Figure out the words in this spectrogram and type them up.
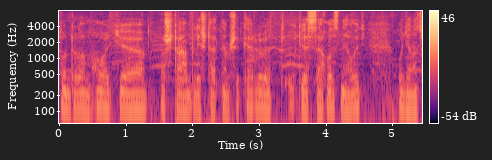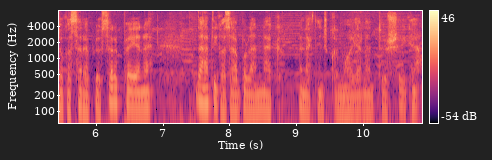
gondolom, hogy a stáblistát nem sikerült úgy összehozni, hogy ugyanazok a szereplők szerepeljenek, de hát igazából ennek, ennek nincs komoly jelentősége.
